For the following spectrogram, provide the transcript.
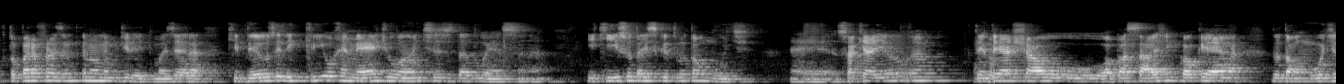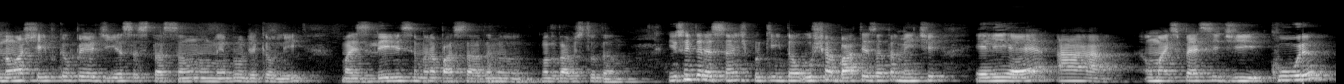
estou parafraseando porque eu não lembro direito, mas era que Deus ele cria o remédio antes da doença, né? E que isso está escrito no Talmud. É, só que aí eu, eu tentei achar o, o, a passagem, qual que é do Talmud, não achei porque eu perdi essa citação, não lembro onde é que eu li, mas li semana passada no, quando eu estava estudando. Isso é interessante porque então o Shabat exatamente ele é a, uma espécie de cura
